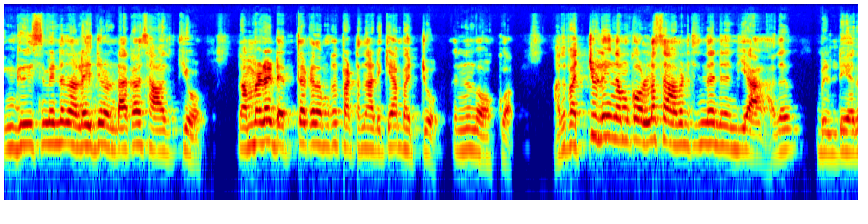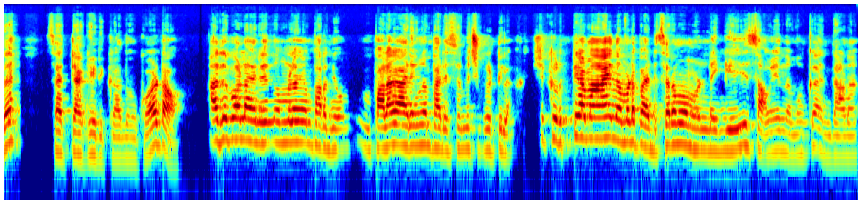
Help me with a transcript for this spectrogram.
ഇൻക്രീസ്മെന്റ് നല്ല രീതിയിൽ ഉണ്ടാക്കാൻ സാധിക്കുമോ നമ്മുടെ ഡെപ്ത് ഒക്കെ നമുക്ക് പെട്ടെന്ന് അടിക്കാൻ പറ്റുമോ എന്ന് നോക്കുക. അത് പറ്റില്ലെങ്കിൽ നമുക്ക് ഉള്ള സ്ഥാപനത്തിൽ നിന്ന് തന്നെ എന്ത് ചെയ്യുക അത് ബിൽഡ് ചെയ്ത് സെറ്റാക്കി എടുക്കാൻ നോക്കുക കേട്ടോ. അതുപോലെ തന്നെ നമ്മൾ പറഞ്ഞു പല കാര്യങ്ങളും പരിശ്രമിച്ച് കിട്ടില്ല. പക്ഷെ കൃത്യമായ നമ്മുടെ പരിശ്രമം ഉണ്ടെങ്കിൽ ഈ സമയം നമുക്ക് എന്താണ്?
